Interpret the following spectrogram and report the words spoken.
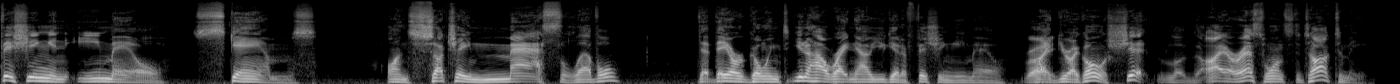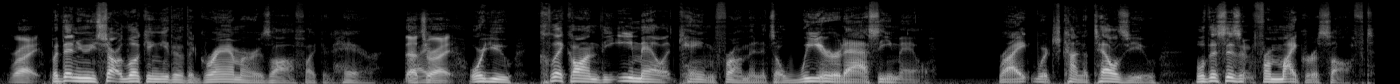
phishing and email scams on such a mass level that they are going to you know how right now you get a phishing email Right. like you're like oh shit look, the irs wants to talk to me right? but then you start looking either the grammar is off like a hair That's right. or you click on the email it came from and it's a weird ass email right which kind of tells you well this isn't from microsoft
